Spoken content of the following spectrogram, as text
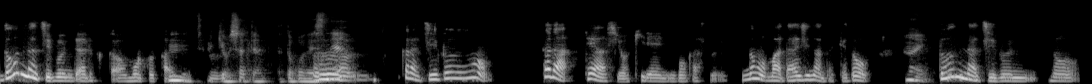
どんな自分で歩くかをもっと大うん、切。さっきおっしゃってたところですね。うんだから自分を、ただ手足をきれいに動かすのもまあ大事なんだけど、はい。どんな自分の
